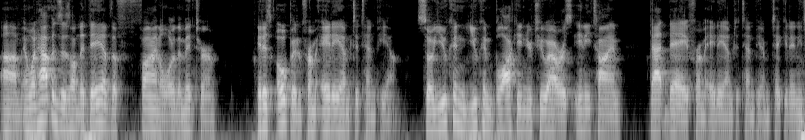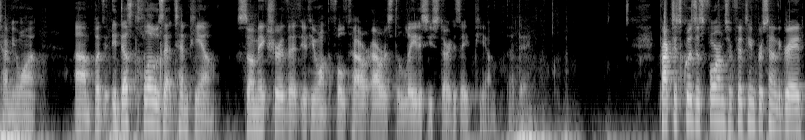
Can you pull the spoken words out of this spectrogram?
Um, and what happens is on the day of the final or the midterm, it is open from 8 a.m. to 10 p.m. So you can you can block in your two hours anytime that day from 8 a.m. to 10 p.m. Take it anytime you want. Um, but it does close at 10 p.m. So make sure that if you want the full tower hours, the latest you start is 8 p.m. that day. Practice quizzes forums are 15% of the grade.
